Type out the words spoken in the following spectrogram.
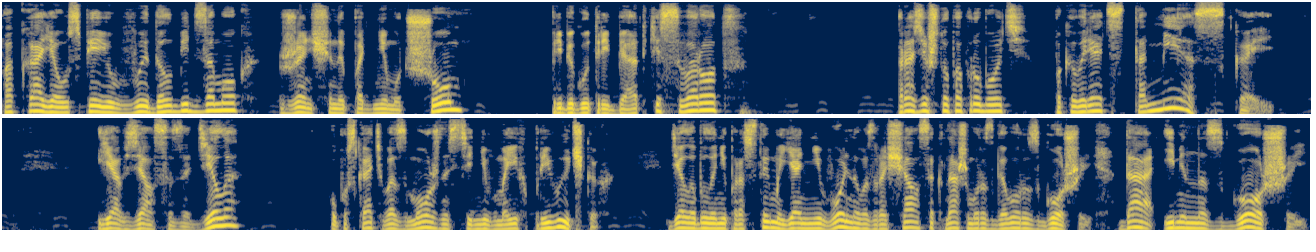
Пока я успею выдолбить замок, женщины поднимут шум, прибегут ребятки с ворот. Разве что попробовать поковырять стамеской. Я взялся за дело, упускать возможности не в моих привычках. Дело было непростым, и я невольно возвращался к нашему разговору с Гошей. Да, именно с Гошей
